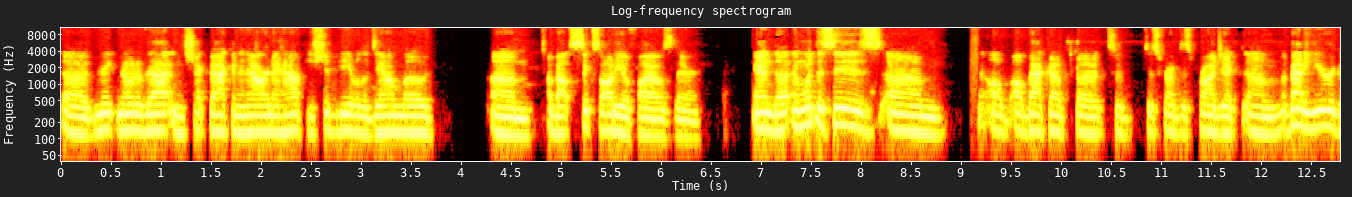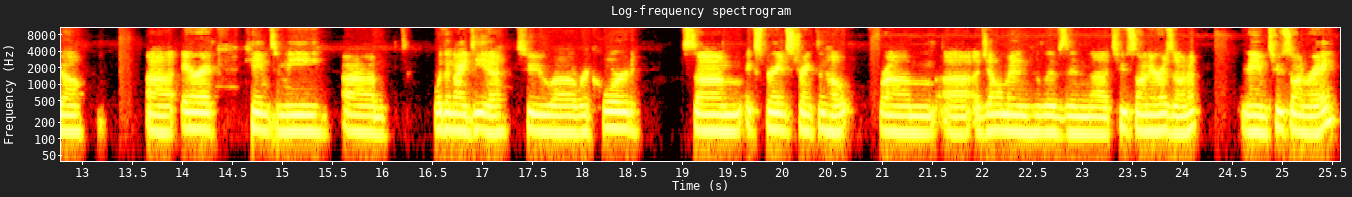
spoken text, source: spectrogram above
to uh, make note of that and check back in an hour and a half, you should be able to download um, about six audio files there. And uh, and what this is, um, I'll I'll back up uh, to describe this project. Um, about a year ago, uh, Eric came to me um, with an idea to uh, record some experience, strength, and hope from uh, a gentleman who lives in Tucson, Arizona, named Tucson Ray.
